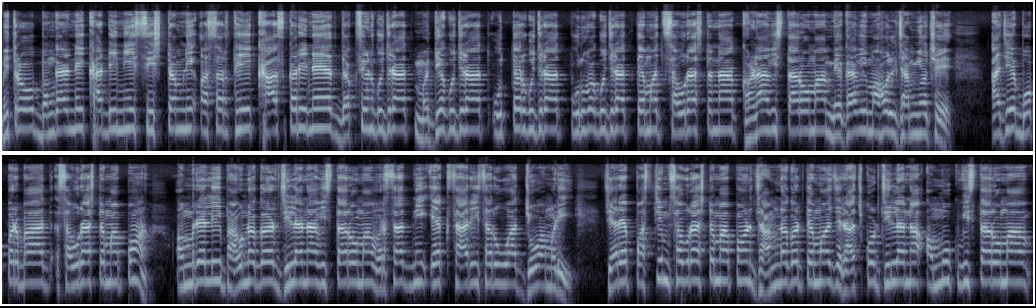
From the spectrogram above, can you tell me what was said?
મિત્રો, બંગાળની ખાડીની સિસ્ટમની અસરથી ખાસ કરીને દક્ષિણ ગુજરાત, મધ્ય ગુજરાત, ઉત્તર ગુજરાત, પૂર્વ ગુજરાત તેમજ સૌરાષ્ટ્રના ઘણા વિસ્તારોમાં મેઘાવી માહોલ જામ્યો છે. આજે બપોર બાદ સૌરાષ્ટ્રમાં પણ અમરેલી, ભાવનગર જિલ્લાના વિસ્તારોમાં વરસાદની એક સારી શરૂઆત જોવા મળી. જ્યારે પશ્ચિમ સૌરાષ્ટ્રમાં પણ જામનગર તેમજ રાજકોટ જિલ્લાના અમુક વિસ્તારોમાં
